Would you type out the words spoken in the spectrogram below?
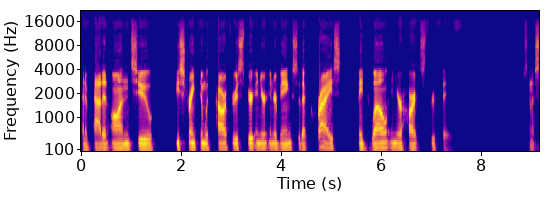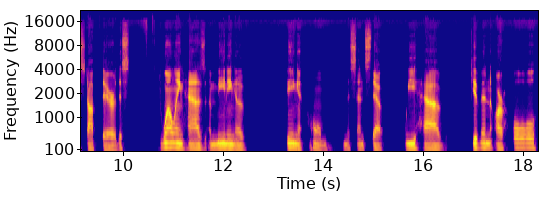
kind of added on to be strengthened with power through his spirit in your inner being so that Christ may dwell in your hearts through faith. I'm just going to stop there. This dwelling has a meaning of being at home in the sense that we have given our whole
